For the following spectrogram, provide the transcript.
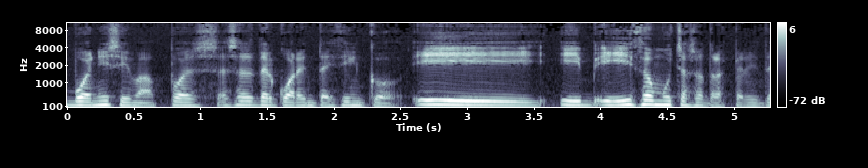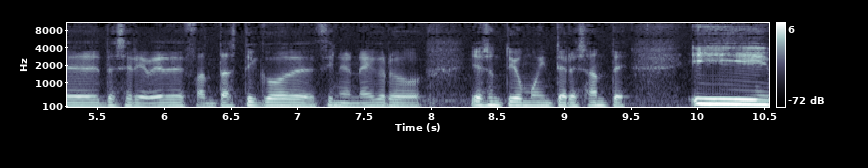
Buenísima, pues esa es del 45 y, y, y hizo muchas otras pelis de, serie B, de fantástico, de cine negro y es un tío muy interesante. Y,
